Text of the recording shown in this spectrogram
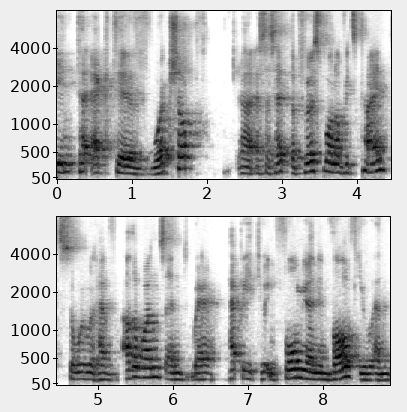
interactive workshop. Uh, as I said, the first one of its kind. So we will have other ones and we're happy to inform you and involve you and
